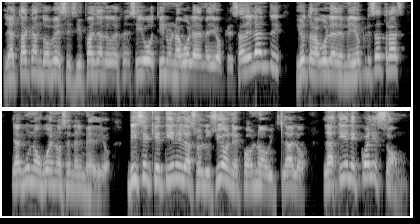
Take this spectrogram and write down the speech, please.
le atacan dos veces y falla en lo defensivo, tiene una bola de mediocres adelante y otra bola de mediocres atrás y algunos buenos en el medio. Dice que tiene las soluciones, Paunovic, Lalo. ¿Las tiene? ¿Cuáles son?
